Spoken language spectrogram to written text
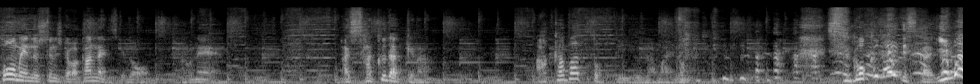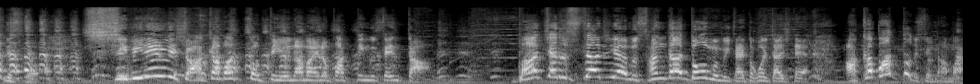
方面の人にしかわかんないですけど、あのね、あれ柵だっけな。赤バットっていう名前のすごくないですか？今ですよ。痺れるでしょ赤バットっていう名前のバッティングセンター。バーチャルスタジアムサンダードームみたいなとこに対して赤バットですよ、名前。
